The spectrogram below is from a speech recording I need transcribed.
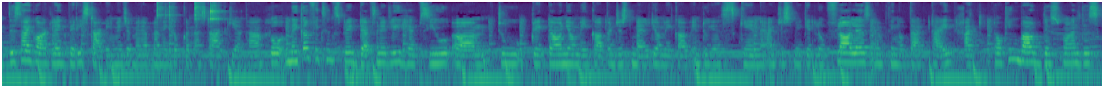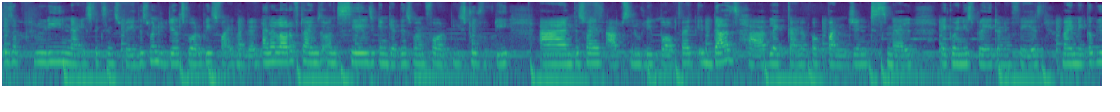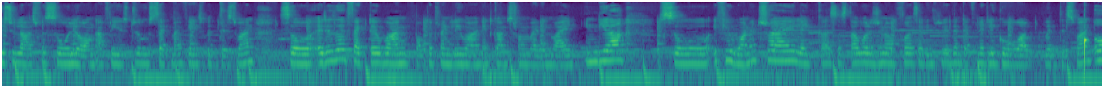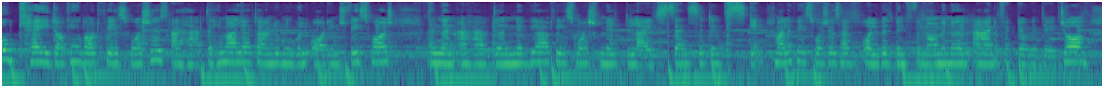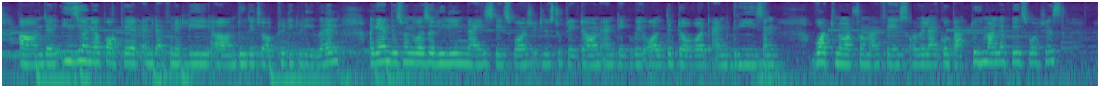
this I got like very starting में जब मैंने अपना makeup करना start किया था तो makeup fixing spray definitely helps you to break down your makeup and just melt your makeup in to your skin and just make it look flawless and everything of that type but talking about this one this is a pretty nice fixing spray this one retails for rupees 500 and a lot of times on sales you can get this one for rupees 250 and this one is absolutely perfect it does have like kind of a pungent smell like when you spray it on your face. My makeup used to last for so long after I used to set my face with this one. So it is an effective one pocket friendly one. It comes from Wet n Wild India so if you want to try like a sasta version of a setting spray then definitely go up with this one okay talking about face washes i have the himalaya tan removal orange face wash and then I have the Nivea face wash Milk Delight Sensitive Skin. Himalaya face washes have always been phenomenal and effective with their job. Um, they're easy on your pocket and definitely um, do the job pretty pretty well. Again, this one was a really nice face wash. It used to break down and take away all the dirt and grease and whatnot from my face. Or will I go back to Himalaya face washes?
